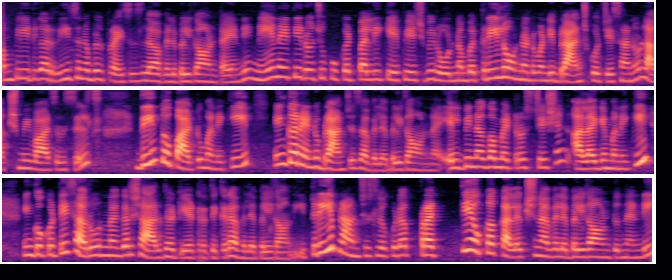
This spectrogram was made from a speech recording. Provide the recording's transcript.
కంప్లీట్గా రీజనబుల్ ప్రైసెస్ అవైలబుల్గా ఉంటాయండి. నేనైతే ఈరోజు కుకట్పల్లి కేపీహెచ్బి రోడ్ నెంబర్ త్రీలో ఉన్నటువంటి బ్రాంచ్కి వచ్చేసాను లక్ష్మీ వాసవి సిల్క్స్. దీంతో పాటు మనకి ఇంకా రెండు బ్రాంచెస్ అవైలబుల్గా ఉన్నాయి. ఎల్బీ నగర్ మెట్రో స్టేషన్ అలాగే మనకి ఇంకొకటి సరూర్ నగర్ శారదా థియేటర్ దగ్గర అవైలబుల్గా ఉంది. ఈ త్రీ బ్రాంచెస్లో కూడా ప్రతి ఒక్క కలెక్షన్ అవైలబుల్గా ఉంటుందండి.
